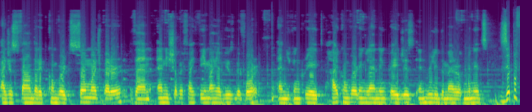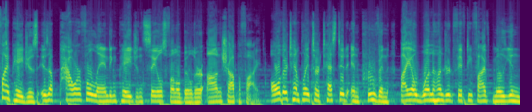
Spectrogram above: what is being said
I just found that it converts so much better than any Shopify theme I have used before, and you can create high converting landing pages in really the matter of minutes. Zipify Pages is a powerful landing page and sales funnel builder on Shopify. All their templates are tested and proven by a $155 million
